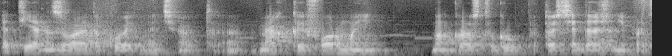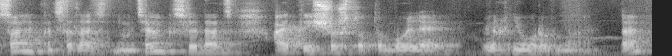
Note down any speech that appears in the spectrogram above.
Это я называю такой, знаете, вот, э, мягкой формой банкротства группы. То есть это даже не процессуальная консолидация, не материальная консолидация, а это еще что-то более верхнеуровневое. Да?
